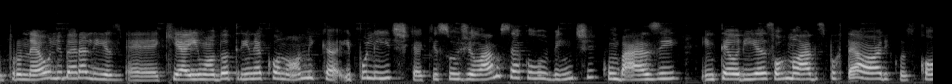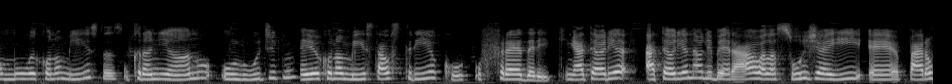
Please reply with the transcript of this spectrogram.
para o neoliberalismo, é, que é aí uma doutrina econômica e política que surgiu lá no século XX com base em teorias formuladas por teóricos, como o economista ucraniano, o Ludwig, e o economista austríaco, o Frederick. A teoria, a teoria neoliberal, ela surge aí é, para,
